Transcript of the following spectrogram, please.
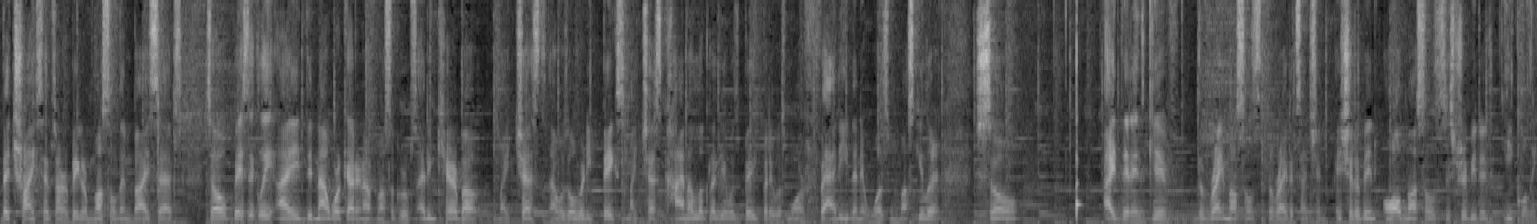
the triceps are a bigger muscle than biceps. So basically, I did not work out enough muscle groups. I didn't care about my chest. I was already big, so my chest kind of looked like it was big, but it was more fatty than it was muscular. So I didn't give the right muscles the right attention. It should have been all muscles distributed equally,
